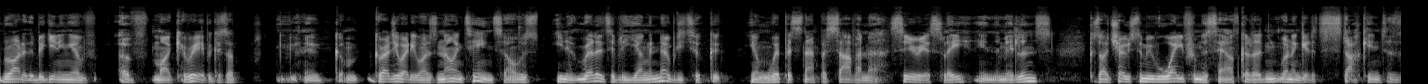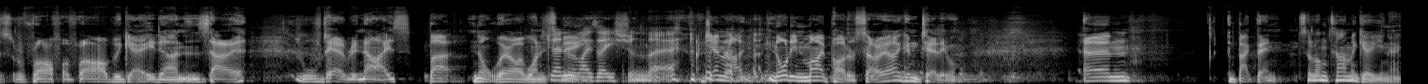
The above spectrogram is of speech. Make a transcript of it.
right at the beginning of, of my career because I you know, graduated when I was 19. So I was, you know, relatively young and nobody took a young whippersnapper Southerner seriously in the Midlands because I chose to move away from the South because I didn't want to get stuck into the sort of rah, rah brigade down in Surrey. It was all terribly nice, but not where I wanted to be. Generalisation there. General, not in my part of Surrey, I can tell you. Um, back then, it's a long time ago, you know.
